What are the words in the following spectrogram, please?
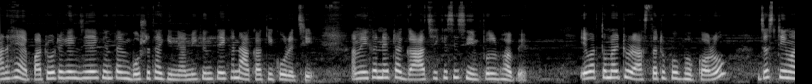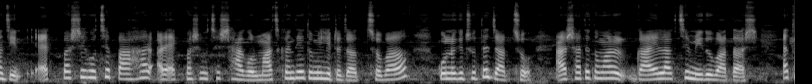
আর হ্যাঁ পাটুয়া টেকে যেয়ে কিন্তু আমি বসে থাকিনি, আমি কিন্তু এখানে আঁকাকি করেছি। আমি এখানে একটা গাছ এঁকেছি সিম্পলভাবে এবার তোমরা একটু রাস্তাটা উপভোগ করো। জাস্ট ইমাজিন এক পাশে হচ্ছে পাহাড় আর এক পাশে হচ্ছে সাগর। মাঝখান দিয়ে তুমি হেঁটে যাচ্ছ বা কোনো কিছুতে যাচ্ছ। আর সাথে তোমার গায়ে লাগছে মৃদু বাতাস। এত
